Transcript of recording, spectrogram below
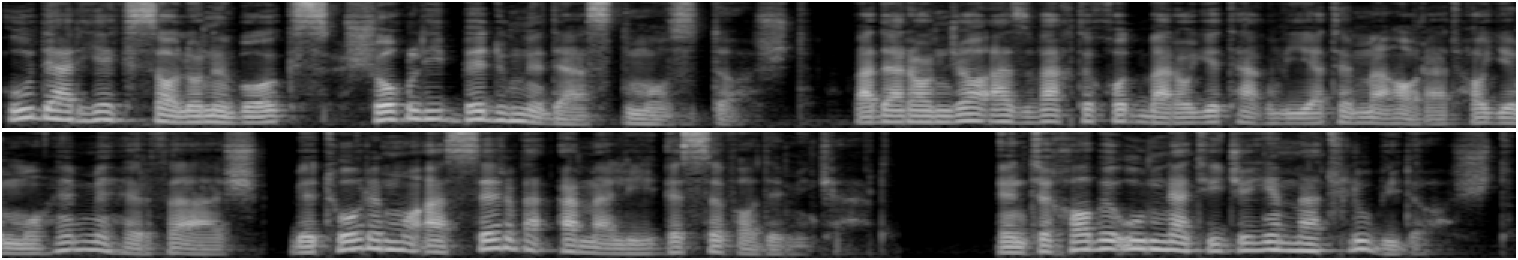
او در یک سالن بکس شغلی بدون دستمزد داشت و در آنجا از وقت خود برای تقویت مهارت‌های مهم حرفه‌اش به طور مؤثر و عملی استفاده می‌کرد. انتخاب او نتیجه مطلوبی داشت.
